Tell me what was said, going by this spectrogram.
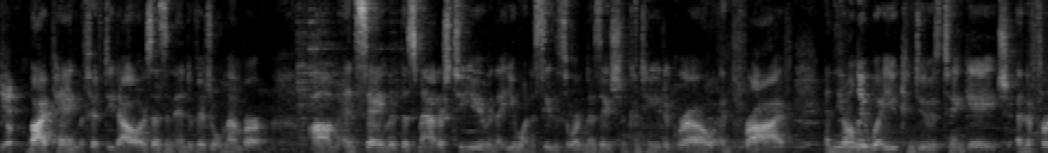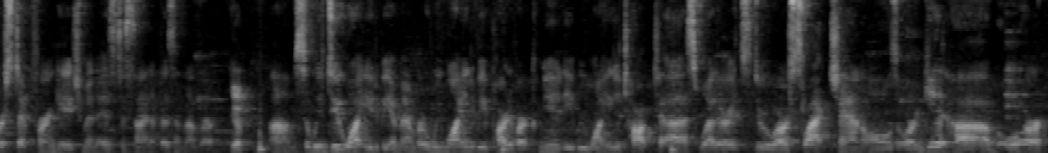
Yep. by paying the $50 as an individual member. Um, and saying that this matters to you and that you want to see this organization continue to grow and thrive. And the only way you can do is to engage. And the first step for engagement is to sign up as a member. Yep. Um, so we do want you to be a member. We want you to be part of our community. We want you to talk to us, whether it's through our Slack channels or GitHub or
